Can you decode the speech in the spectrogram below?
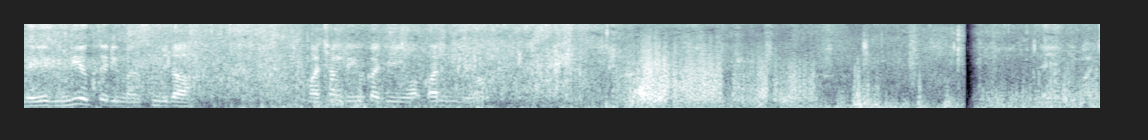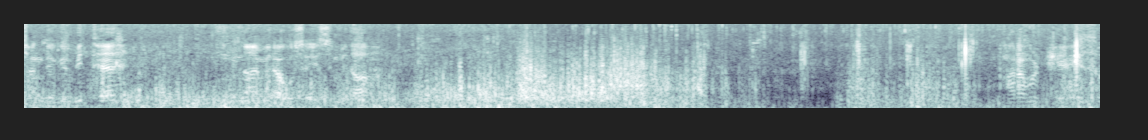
네, 여기 미역들이 많습니다. 마창대교까지 와- 왔는데요. 네, 여기 마창대교 밑에 동남이라고 써 있습니다. 바람을 피해서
